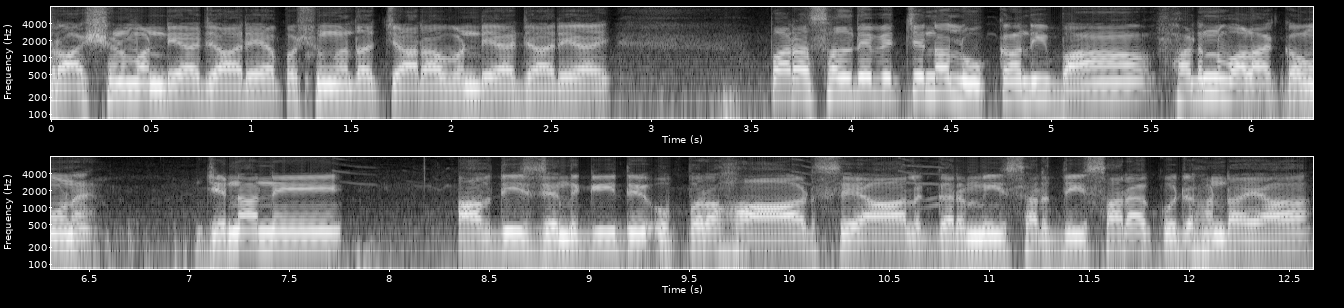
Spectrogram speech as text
ਰਾਸ਼ਨ ਵੰਡਿਆ ਜਾ ਰਿਹਾ, ਪਸ਼ੂਆਂ ਦਾ ਚਾਰਾ ਵੰਡਿਆ ਜਾ ਰਿਹਾ ਹੈ। ਪਰ ਅਸਲ ਦੇ ਵਿੱਚ ਇਹਨਾਂ ਲੋਕਾਂ ਦੀ ਬਾਹ ਫੜਨ ਵਾਲਾ ਕੌਣ ਹੈ? ਜਿਨ੍ਹਾਂ ਨੇ ਆਪਦੀ ਜ਼ਿੰਦਗੀ ਦੇ ਉੱਪਰ ਹਾੜ, ਸਿਆਲ, ਗਰਮੀ, ਸਰਦੀ ਸਾਰਾ ਕੁਝ ਹੰਡਾਇਆ,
